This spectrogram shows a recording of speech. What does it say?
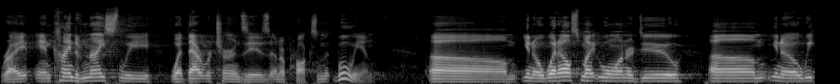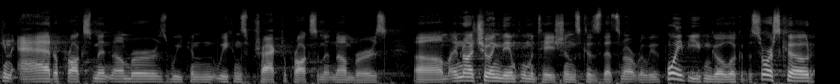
right? And kind of nicely, what that returns is an approximate Boolean. Um, you know, what else might we want to do? Um, you know, we can add approximate numbers. We can, we can subtract approximate numbers. Um, I'm not showing the implementations because that's not really the point, but you can go look at the source code.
